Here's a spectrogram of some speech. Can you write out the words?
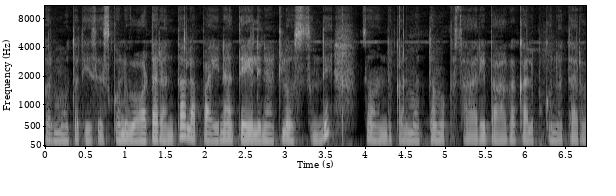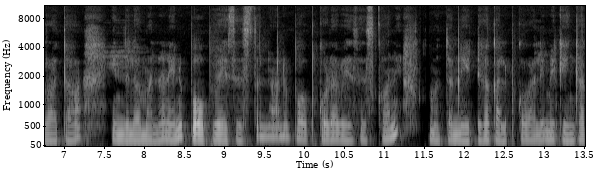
ఒకసారి మూత తీసేసుకోండి వాటర్ అంతా అలా పైన తేలినట్లు వస్తుంది. సో అందుకని మొత్తం ఒకసారి బాగా కలుపుకున్న తర్వాత ఇందులో మన నేను పోపు వేసేస్తున్నాను. పోపు కూడా వేసేసుకొని మొత్తం నీట్గా కలుపుకోవాలి. మీకు ఇంకా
